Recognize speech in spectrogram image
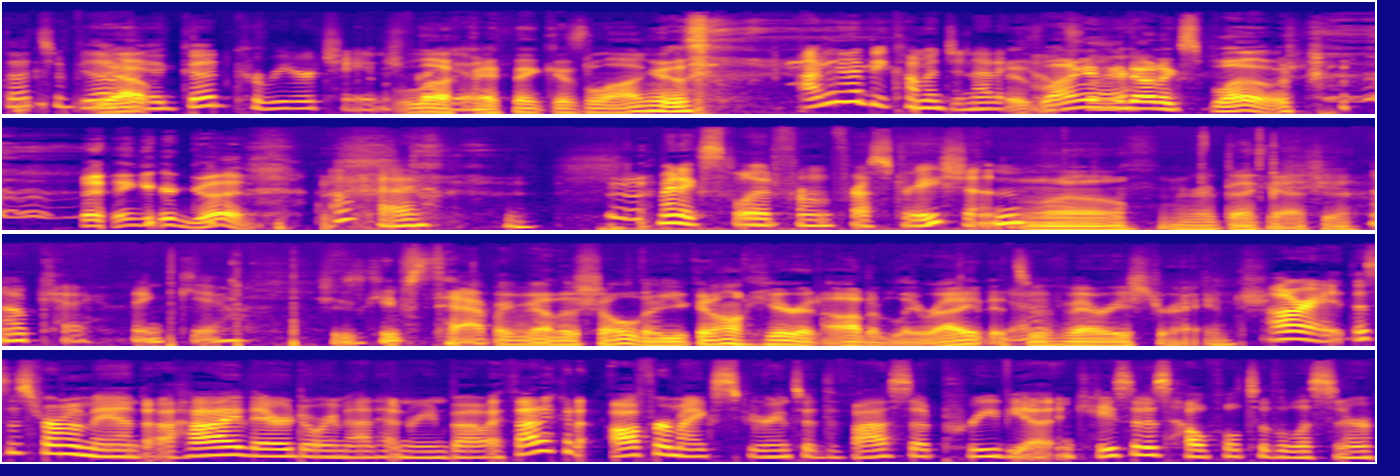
that should be, Yep. be a good career change for Look, you. I think as long as I'm going to become a genetic as long as you don't explode, I think you're good. Okay. Might explode from frustration. Well, I'm right back at you. Okay, thank you. She keeps tapping me on the shoulder. You can all hear it audibly, right? It's Yeah. very strange. All right, this is from Amanda. Hi there, Doree, Matt, Henry, and Bo. I thought I could offer my experience with Vasa previa in case it is helpful to the listener.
